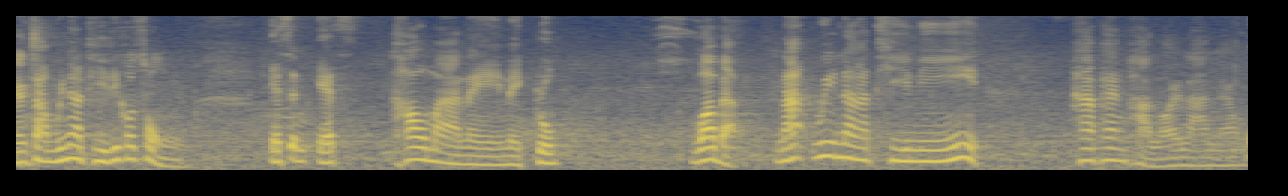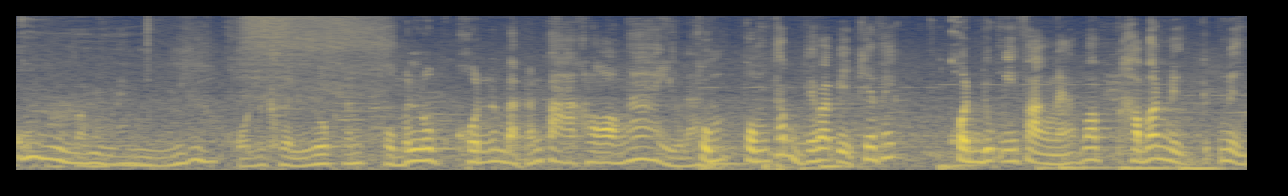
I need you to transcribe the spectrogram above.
ยังจำวินาทีที่เขาส่ง SMS เข้ามาในในกลุ่ม ว่าแบบณวินาทีนี้5แพร่งผ่านร้อยล้านแล้วตอนนั้นแม่งขนเขินลุกน้ำผมเป็นรูปคนแบบน้ำตาคลอง่ายอยู่แล้ว ผมผมถ้าผมจะมาเปรียบเทียบให้คนยุคนี้ฟังนะ ว่าคำว่าหนึ่งหนึ่ง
